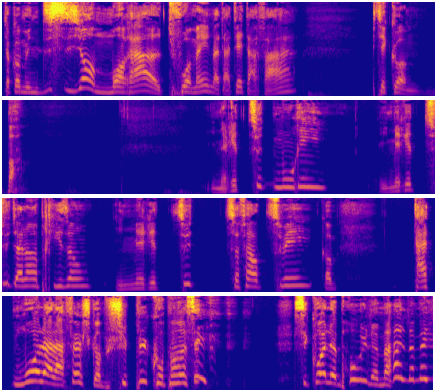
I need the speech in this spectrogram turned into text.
t'as comme une décision morale toi-même dans ta tête à faire. Pis t'es comme, bon. Il mérite-tu de mourir? Il mérite-tu d'aller en prison? Il mérite-tu de se faire tuer? Comme, moi, là, à la fin, je suis comme, je sais plus quoi penser. C'est quoi le bon et le mal dans ma vie?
